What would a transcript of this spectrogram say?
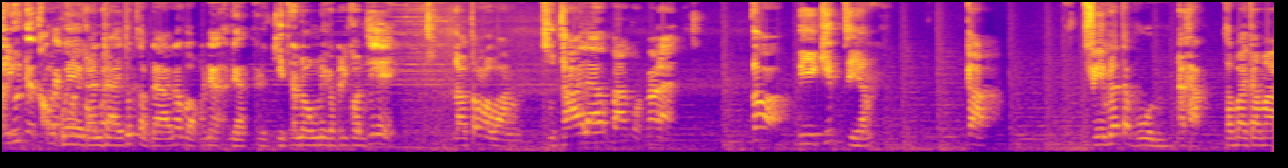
รยุทธ์เนี่ยเขาไปคุยกันชัยทุกสัปดาห์ก็บอกว่าเนี่ยเนี่ยกิจอนงค์นี่ก็เป็นคนที่ เราต้องระวังสุดท้ายแล้วปรากฏว่าอะไรก็มีคลิปเสียงกับฟิล์มรัตภูมินะครับทำไมทำมา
